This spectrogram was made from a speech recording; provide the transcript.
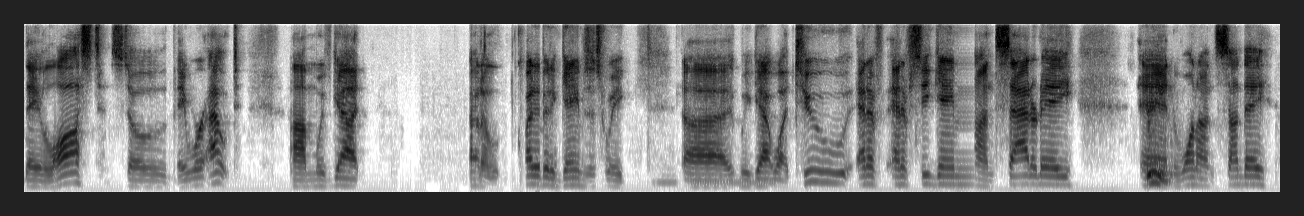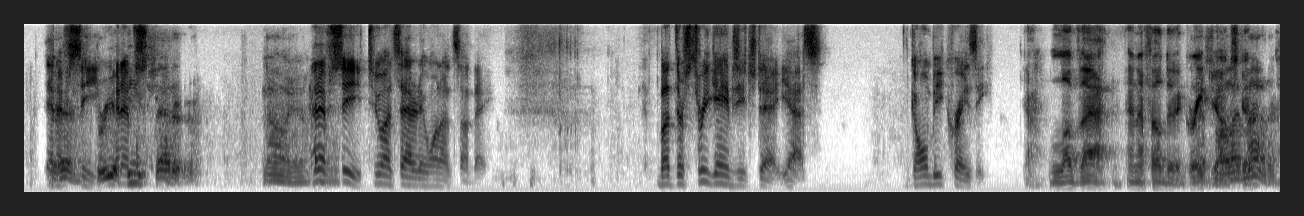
They lost, so they were out. Um, we've got, got a, quite a bit of games this week. Uh, we got what two NF, NFC games on Saturday and one on Sunday. Yeah, NFC, three NFC, apiece Saturday. No, yeah. NFC, two on Saturday, one on Sunday. But there's three games each day. Yes, gonna be crazy. Yeah, love that. NFL did a great That's all job. that matters.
